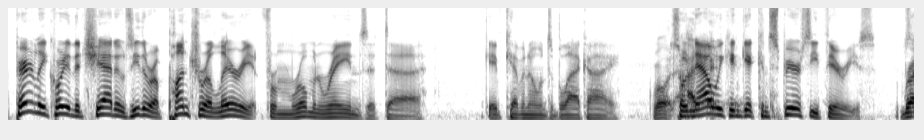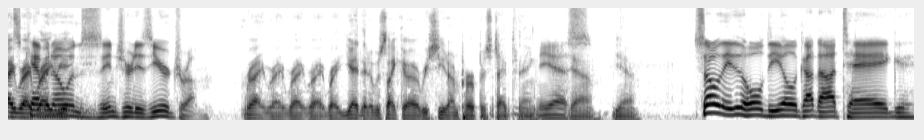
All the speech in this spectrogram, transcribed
Apparently, according to the chat, it was either a punch or a lariat from Roman Reigns that uh, gave Kevin Owens a black eye. well, So I- now I- we can get conspiracy theories. Right, right, Kevin right. You- Owens injured his eardrum. right, right, right, right, right. Yeah, that it was like a receipt on purpose type thing. Yes. Yeah, yeah. So they did the whole deal, got the hot tag,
